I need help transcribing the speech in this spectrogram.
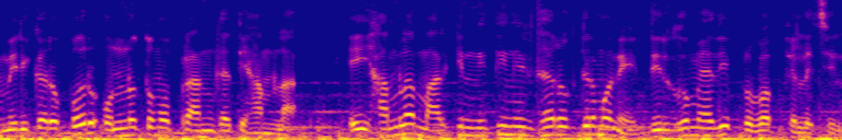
আমেরিকার ওপর অন্যতম প্রাণঘাতী হামলা। এই হামলা মার্কিন নীতি নির্ধারকদের মনে দীর্ঘমেয়াদী প্রভাব ফেলেছিল।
